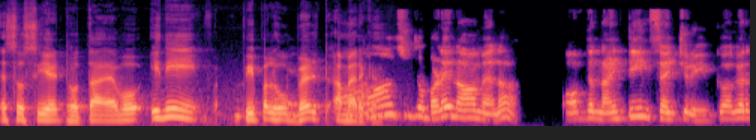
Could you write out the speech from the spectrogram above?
एसोसिएट होता है वो इन्हीं पीपल हु बिल्ट अमेरिका पाँच जो बड़े नाम है ना ऑफ़ द 19th सेंचुरी को अगर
